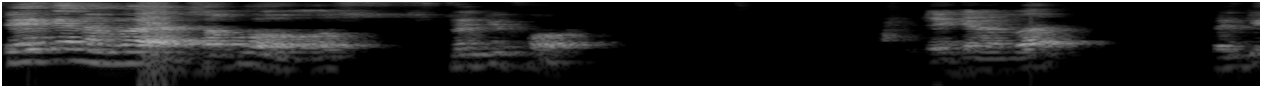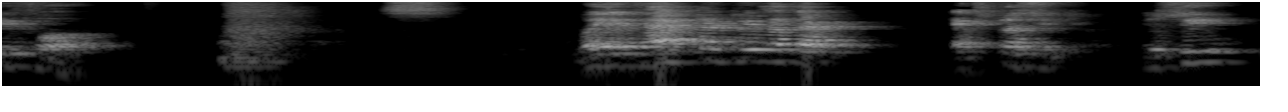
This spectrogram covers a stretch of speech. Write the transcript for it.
take a number, suppose 24. Take a number 24. By a factor tree method, express it. You see,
